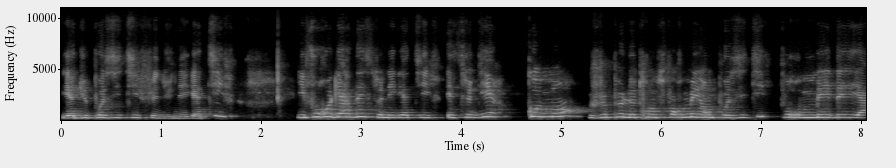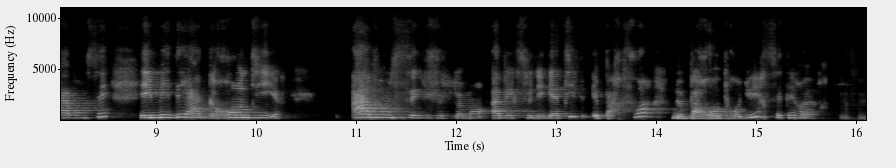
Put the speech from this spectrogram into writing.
il y a du positif et du négatif. Il faut regarder ce négatif et se dire comment je peux le transformer en positif pour m'aider à avancer et m'aider à grandir. Avancer justement avec ce négatif et parfois ne pas reproduire cette erreur. Mmh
